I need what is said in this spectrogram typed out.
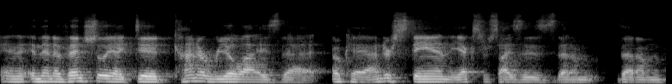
and, and then eventually I did kind of realize that, okay, I understand the exercises that I'm, that I'm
